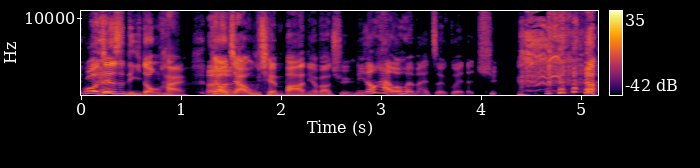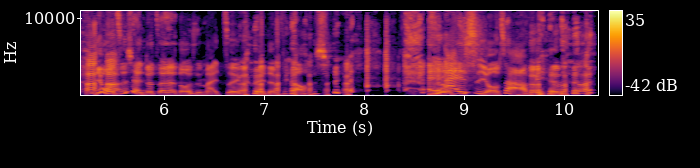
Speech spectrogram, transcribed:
如果今天是李东海，票价五千八，你要不要去？李东海我会买最贵的去，因为我之前就真的都是买最贵的票 去。哎、爱是有差别的。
